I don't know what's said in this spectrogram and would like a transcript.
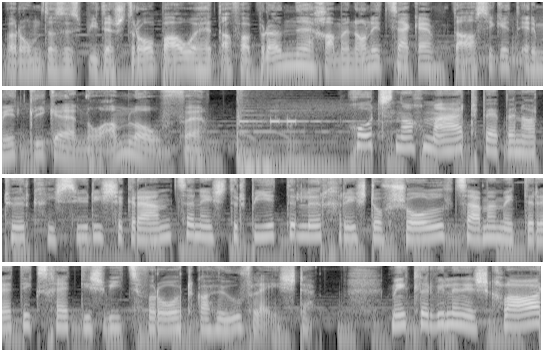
Warum dass es bei den Strohbauen hat brennen, kann man noch nicht sagen. Da sind die Ermittlungen noch am Laufen. Kurz nach dem Erdbeben an türkisch-syrischen Grenzen ist der Bieterler Christoph Scholl zusammen mit der Rettungskette Schweiz vor Ort Hilfe leisten. Mittlerweile ist klar,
